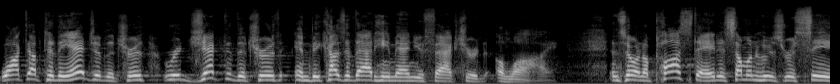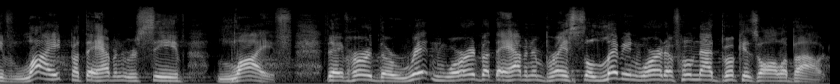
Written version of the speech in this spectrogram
walked up to the edge of the truth, rejected the truth, and because of that, he manufactured a lie. And so an apostate is someone who's received light, but they haven't received life. They've heard the written word, but they haven't embraced the living word of whom that book is all about.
